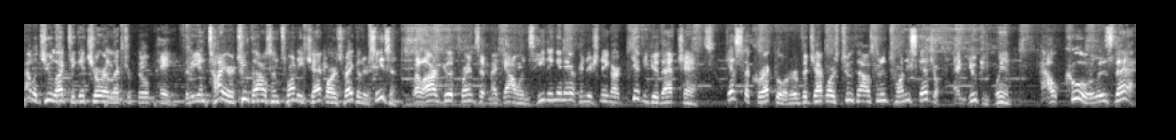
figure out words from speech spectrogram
How would you like to get your electric bill paid for the entire 2020 Jaguars regular season? Well, our good friends at McGowan's Heating and Air Conditioning are giving you that chance. Guess the correct order of the Jaguars 2020 schedule, and you can win. How cool is that?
